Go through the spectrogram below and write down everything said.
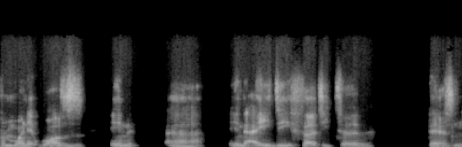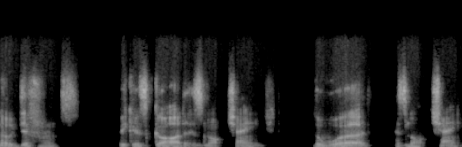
from when it was in uh, in AD 32, there's no difference because God has not changed. The word has not changed.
